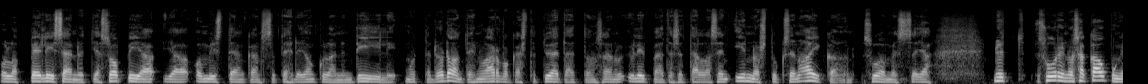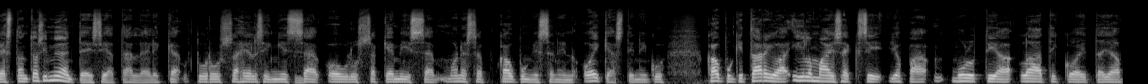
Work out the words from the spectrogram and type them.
olla pelisäännöt ja sopia ja omistajan kanssa tehdä jonkinlainen diili, mutta Dodo on tehnyt arvokasta työtä, että on saanut ylipäätänsä tällaisen innostuksen aikaan Suomessa ja nyt suurin osa kaupungeista on tosi myönteisiä tälle, eli Turussa, Helsingissä, Oulussa, Kemissä, monessa kaupungissa niin oikeasti niin kuin kaupunki tarjoaa ilmaiseksi jopa multia, laatikoita ja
